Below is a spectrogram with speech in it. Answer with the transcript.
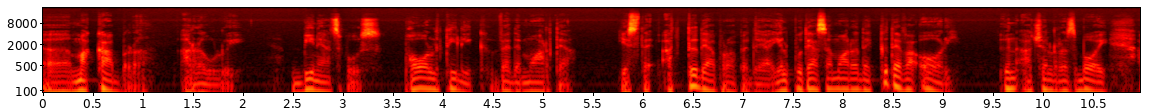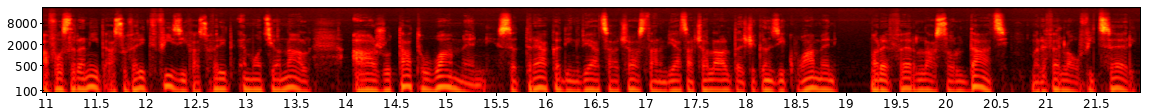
uh, macabră a răului. Bine ați spus, Paul Tillich vede moartea. Este atât de aproape de ea. El putea să moară de câteva ori în acel război. A fost rănit, a suferit fizic, a suferit emoțional, a ajutat oameni să treacă din viața aceasta în viața cealaltă și când zic oameni, mă refer la soldați, mă refer la ofițeri,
